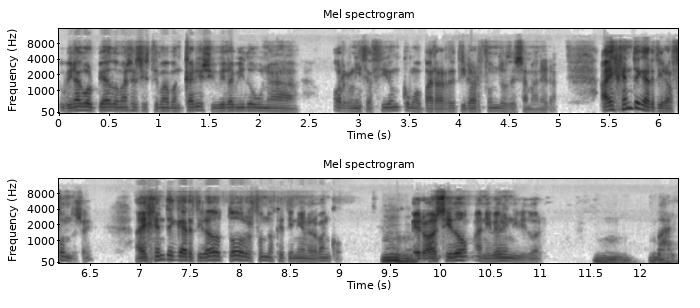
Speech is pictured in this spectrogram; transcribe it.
hubiera golpeado más el sistema bancario si hubiera habido una organización como para retirar fondos de esa manera. Hay gente que ha retirado fondos, ¿eh? hay gente que ha retirado todos los fondos que tenía en el banco, pero ha sido a nivel individual. Mm, Vale.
